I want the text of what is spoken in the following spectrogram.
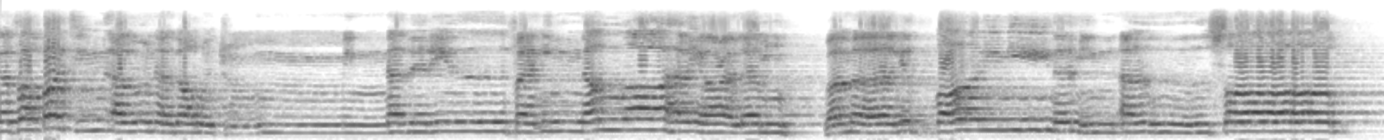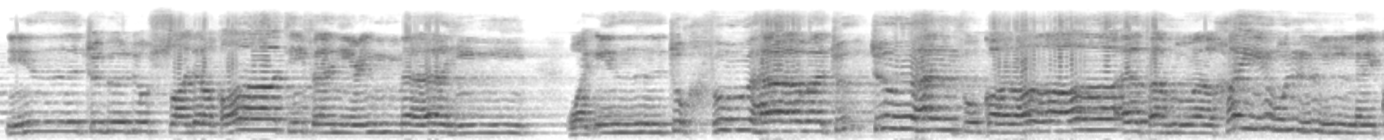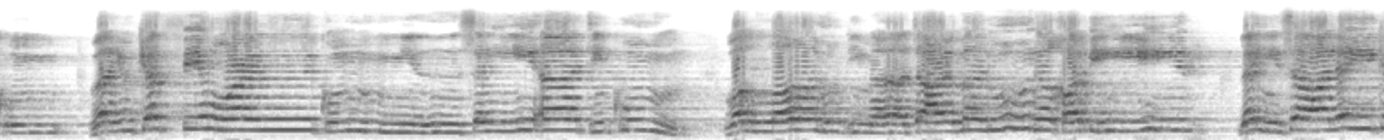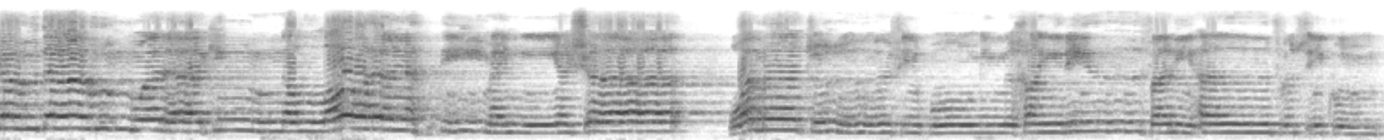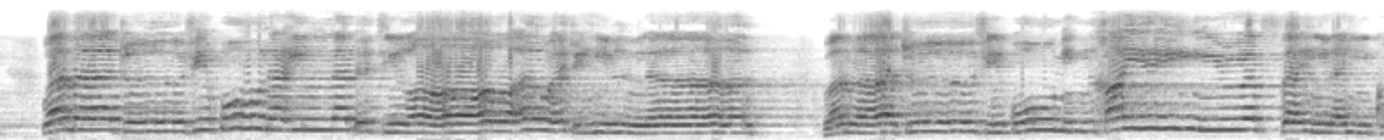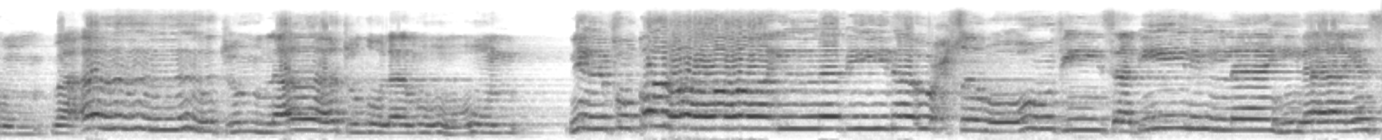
نفقة أو نذرتم من نذر فإن الله يعلمه وما للظالمين من أنصار إن تبدوا الصدقات فنعماه وإن تخفوها وتؤتوها الفقراء فهو خير لكم ويكفر عنكم من سيئاتكم والله بما تعملون خبير. ليس عليك هداهم ولكن الله يهدي من يشاء. وما تنفقوا من خير فلأنفسكم وما تنفقون ابتغاء وجه الله وما تنفقوا من خير يوفى إليكم وأنتم لا تظلمون للفقراء الذين أحصروا في سبيل الله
